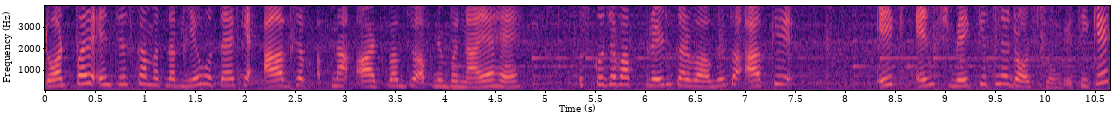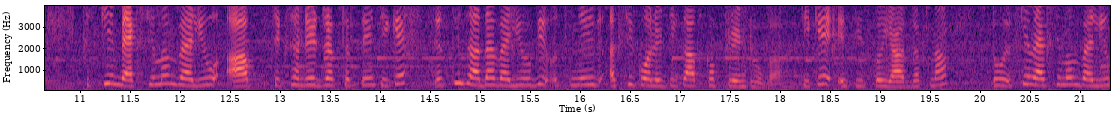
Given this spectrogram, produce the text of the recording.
डॉट पर इंचेस का मतलब ये होता है कि आप जब अपना आर्ट वर्क जो आपने बनाया है उसको जब आप प्रिंट करवाओगे तो आपके एक इंच में कितने डॉट्स होंगे, ठीक है? इसकी मैक्सिमम वैल्यू आप 600 रख सकते हैं, ठीक है? जितनी ज़्यादा वैल्यू होगी, उतनी अच्छी क्वालिटी का आपका प्रिंट होगा, ठीक है? इस चीज़ को याद रखना। तो इसकी मैक्सिमम वैल्यू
